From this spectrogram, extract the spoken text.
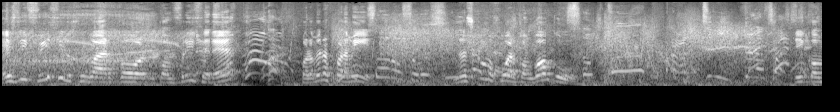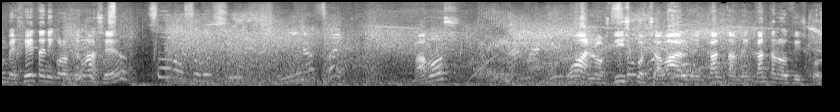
es difícil jugar con, con Freezer, ¿eh? Por lo menos para mí No es como jugar con Goku Ni con Vegeta ni con los demás, ¿eh? Vamos ¡Buah, los discos, chaval! Me encantan, me encantan los discos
